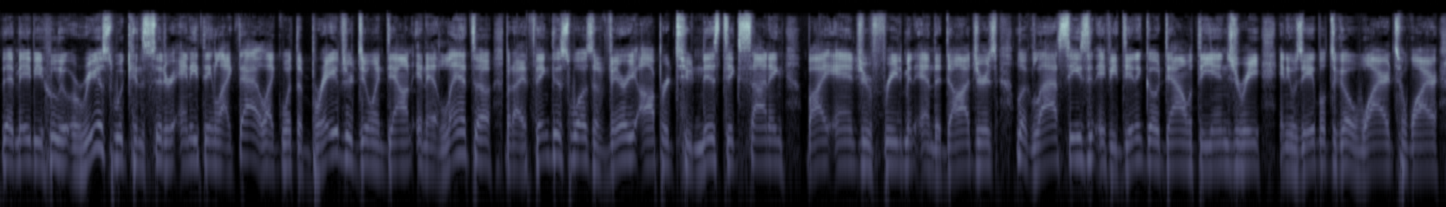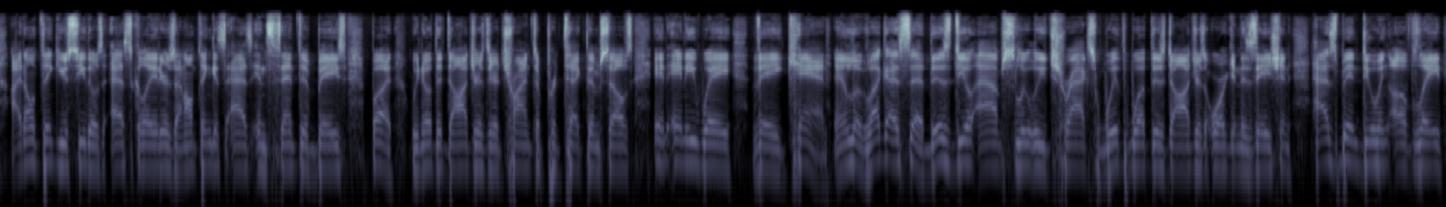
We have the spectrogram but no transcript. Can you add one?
that maybe Julio Urias would consider anything like that like what the Braves are doing down in Atlanta. But I think this was a very opportunistic signing by Andrew Friedman and the Dodgers. Look, last season, if he didn't go down with the injury and he was able to go wire to wire, I don't think you see those escalators. I don't think it's as incentive based, but we know the Dodgers, they're trying to protect themselves in any way they can. And look, like I said, this deal absolutely tracks with what this Dodgers organization has been doing of late,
